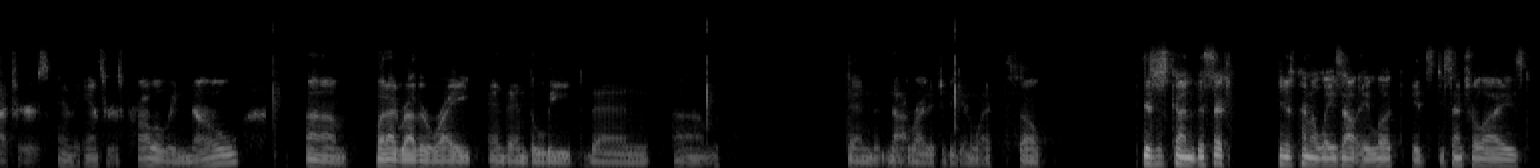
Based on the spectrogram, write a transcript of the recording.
hatchers? And the answer is probably no. Um, but I'd rather write and then delete than um, than not write it to begin with. So this is kind of this section just kind of lays out, hey, look, it's decentralized,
